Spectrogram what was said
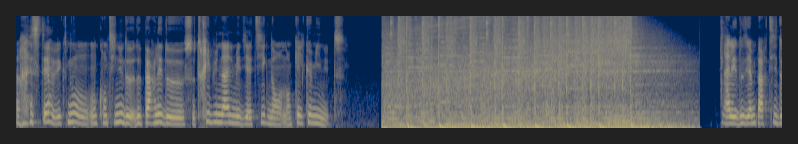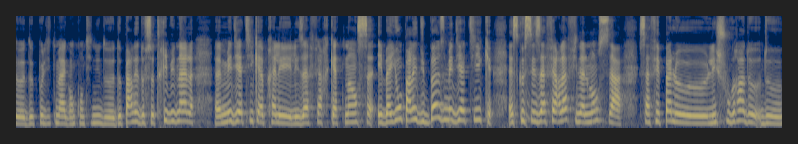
Restez avec nous. On, continue de, parler de ce tribunal médiatique dans quelques minutes. Allez, deuxième partie de, de Politmag. On continue de, parler de ce tribunal euh, médiatique après les, affaires Katnins et Bayon. On parlait du buzz médiatique. Est-ce que ces affaires-là, finalement, ça ne fait pas le, les choux gras de,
